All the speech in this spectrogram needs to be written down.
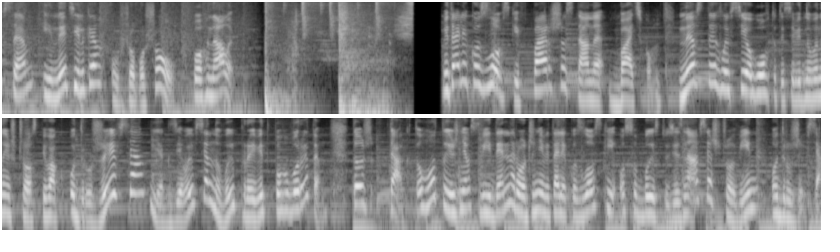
все і не тільки у шоу-по-шоу. Погнали! Віталій Козловський вперше стане батьком. Не встигли всі оговтатися від новини, що співак одружився, як з'явився новий привід поговорити. Тож так, того тижня в свій день народження Віталій Козловський особисто зізнався, що він одружився.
